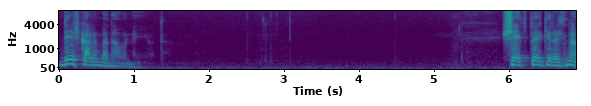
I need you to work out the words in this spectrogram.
देश काल में बंधा हुआ नहीं होता। शेक्सपियर की रचना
